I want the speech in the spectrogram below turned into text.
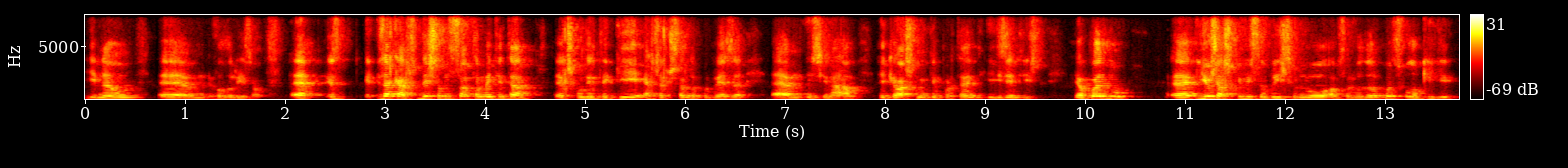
e não uh, valorizam. Uh, Carlos, deixa-me só também tentar responder-te aqui esta questão da pobreza um, nacional, e que eu acho muito importante, e dizer-te isto. Eu, quando. E eu já escrevi sobre isto no Observador, quando se falou aqui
